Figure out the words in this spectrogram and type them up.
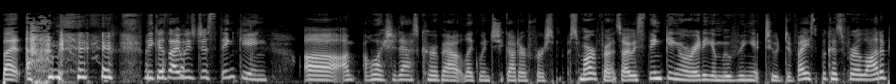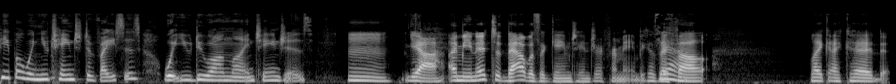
but um, because I was just thinking, uh, um, oh, I should ask her about like when she got her first smartphone. So I was thinking already of moving it to a device because for a lot of people, when you change devices, what you do online changes. Yeah, I mean it. That was a game changer for me because Yeah. I felt like I could,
